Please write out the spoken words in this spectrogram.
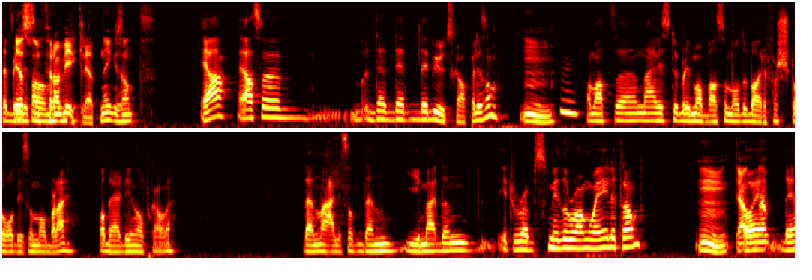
Det Ja, sånn fra virkeligheten, ikke sant? Ja, ja altså det, det, det budskapet, liksom. Mm. Om at eh, nei, hvis du blir mobba, så må du bare forstå de som mobber deg. Og det er din oppgave. Den er liksom Den gir meg den, It rubs me the wrong way, litt. Grann. Mm. Ja, og jeg, det,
